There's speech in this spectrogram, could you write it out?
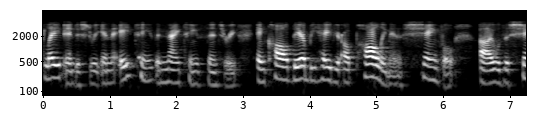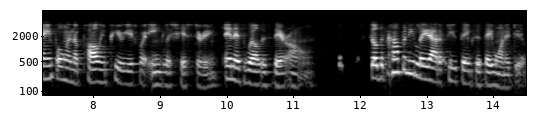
slave industry in the 18th and 19th century and called their behavior appalling and shameful. Uh, it was a shameful and appalling period for English history, and as well as their own. So the company laid out a few things that they want to do.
